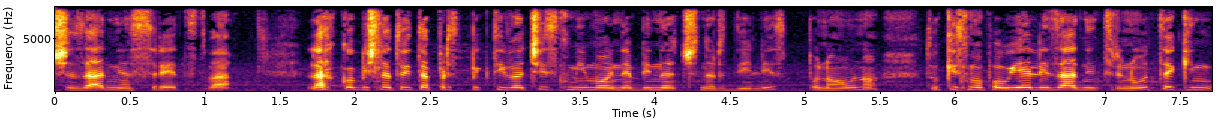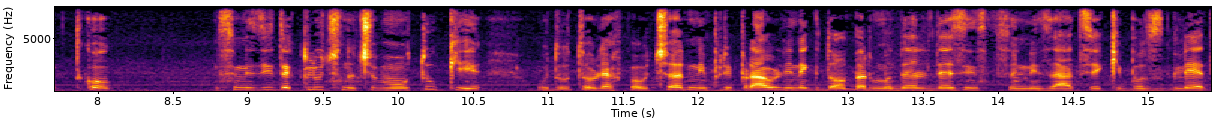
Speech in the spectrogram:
še zadnja sredstva. Lahko bi šla tudi ta perspektiva čist mimo in ne bi nič naredili ponovno. Tukaj smo pa ujeli zadnji trenutek in tako se mi zdi, da je ključno, če bomo tukaj v Dutovljah pa v Črni pripravili nek dober model dezinstitucionalizacije, ki bo zgled,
